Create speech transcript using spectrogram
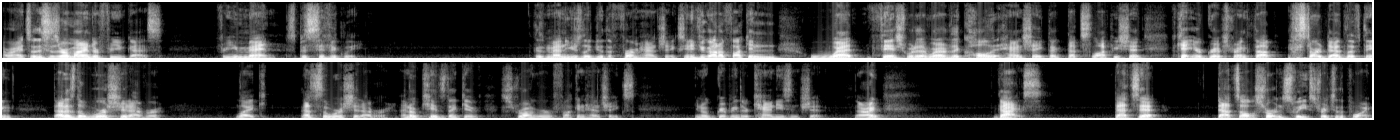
All right, so this is a reminder for you guys, for you men specifically. Because men usually do the firm handshakes. And if you got a fucking wet fish, whatever they call it, handshake, like that sloppy shit, get your grip strength up. Start deadlifting. That is the worst shit ever. Like, that's the worst shit ever. I know kids that give stronger fucking handshakes, you know, gripping their candies and shit. All right? Guys, that's it. That's all. Short and sweet, straight to the point.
